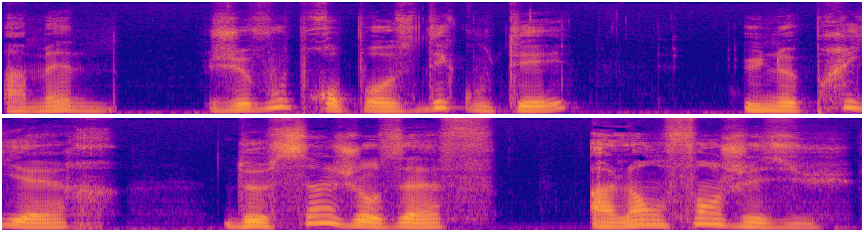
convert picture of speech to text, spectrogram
Amen. Je vous propose d'écouter une prière de Saint Joseph à l'enfant Jésus.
